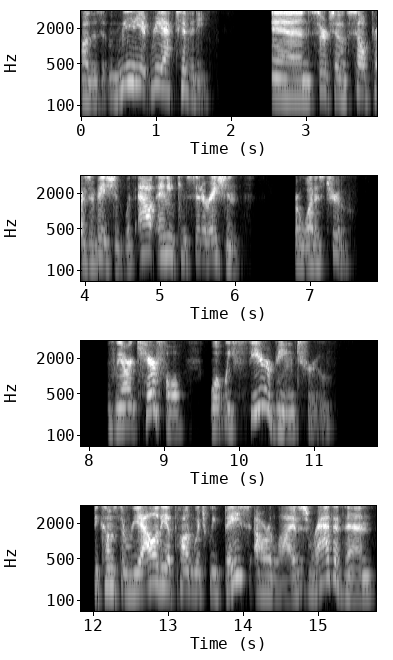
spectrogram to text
causes immediate reactivity and search of self preservation without any consideration for what is true. If we aren't careful, what we fear being true becomes the reality upon which we base our lives rather than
